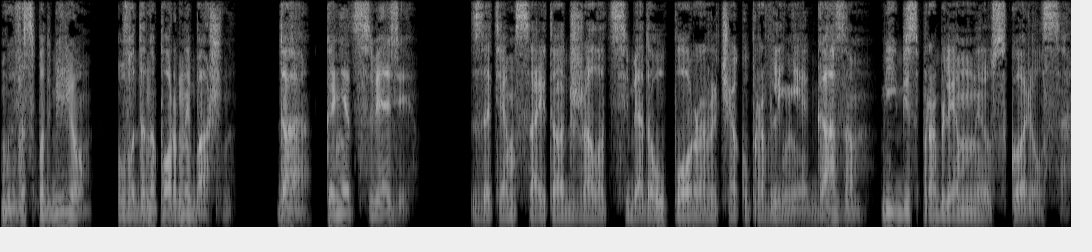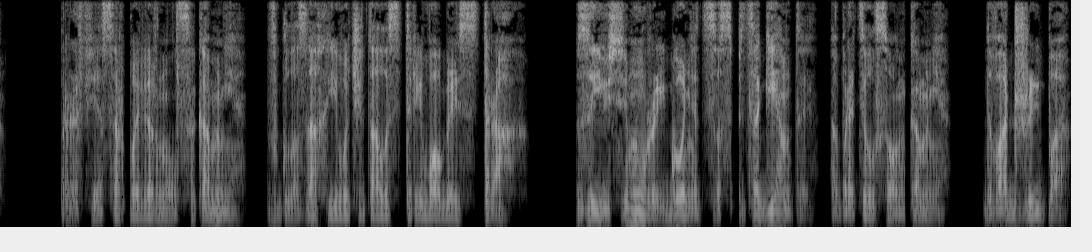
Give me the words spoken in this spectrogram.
Мы вас подберем у водонапорной башни». «Да, конец связи». Затем Сайто отжал от себя до упора рычаг управления газом и беспроблемно ускорился. Профессор повернулся ко мне. В глазах его читалась тревога и страх. «За Юсимурой гонятся спецагенты», — обратился он ко мне. «Два джипа,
